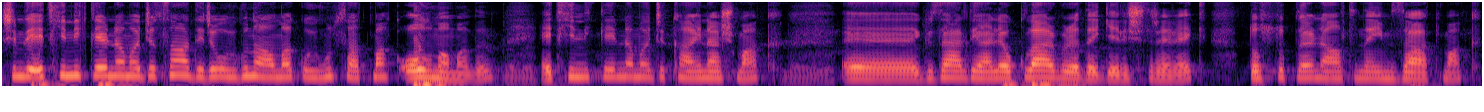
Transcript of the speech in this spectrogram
Şimdi etkinliklerin amacı sadece uygun almak, uygun satmak olmamalı. Etkinliklerin amacı kaynaşmak, eee, güzel diyaloglar burada geliştirerek, dostlukların altına imza atmak,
